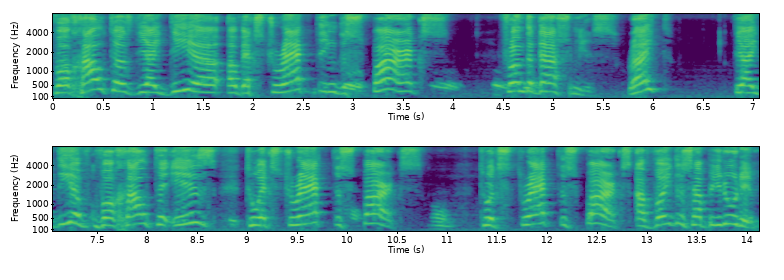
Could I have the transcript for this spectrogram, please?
V'ochalta is the idea of extracting the sparks from the gashmis, right? The idea of vochalta is to extract the sparks, to extract the sparks. Avodas habirurim.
